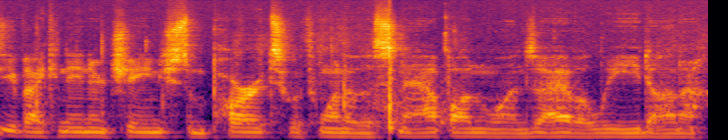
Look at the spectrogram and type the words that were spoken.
see if I can interchange some parts with one of the snap-on ones. I have a lead on a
